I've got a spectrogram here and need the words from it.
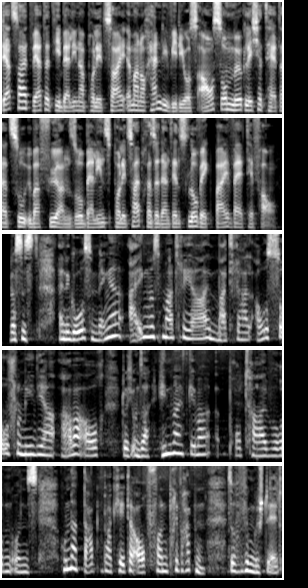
Derzeit wertet die Berliner Polizei immer noch Handyvideos aus, um mögliche Täter zu überführen, so Berlins Polizeipräsidentin Slowik bei Welt TV. Das ist eine große Menge eigenes Material, Material aus Social Media, aber auch durch unser Hinweisgeberportal wurden uns 100 Datenpakete auch von Privaten zur Verfügung gestellt.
